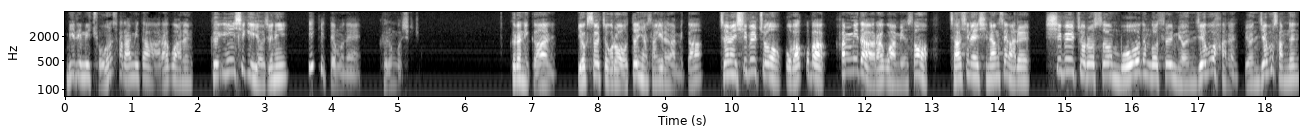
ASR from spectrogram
믿음이 좋은 사람이다라고 하는 그 인식이 여전히 있기 때문에 그런 것이죠. 그러니까 역설적으로 어떤 현상이 일어납니까? 저는 11조 꼬박꼬박 합니다라고 하면서 자신의 신앙생활을 11조로서 모든 것을 면제부하는, 면제부 삼는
